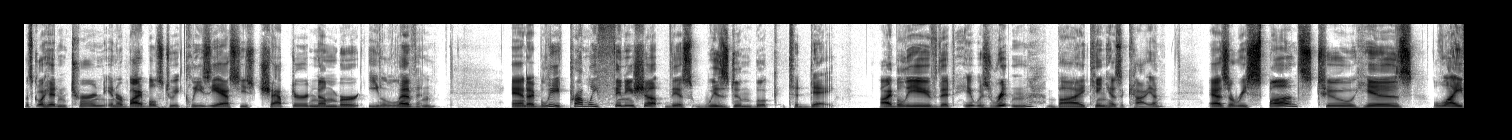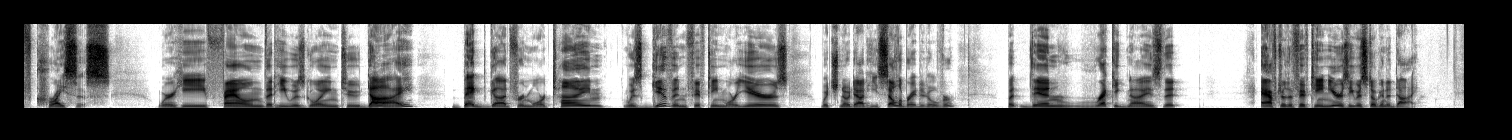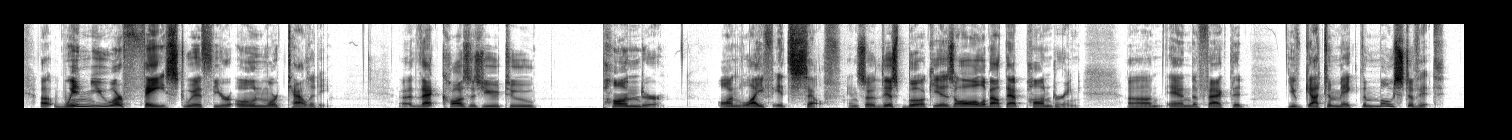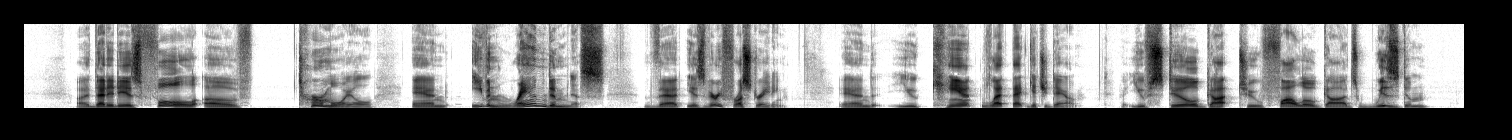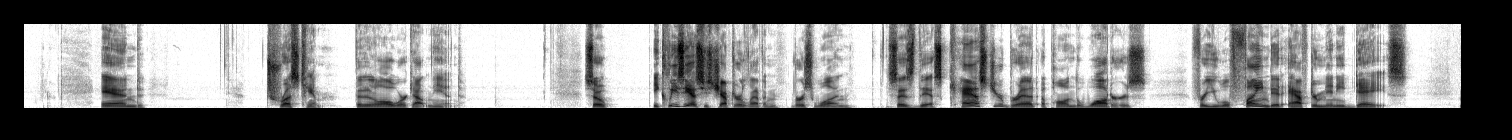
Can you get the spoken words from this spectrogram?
Let's go ahead and turn in our Bibles to Ecclesiastes chapter number 11. And I believe probably finish up this wisdom book today. I believe that it was written by King Hezekiah as a response to his life crisis, where he found that he was going to die, begged God for more time, was given 15 more years, which no doubt he celebrated over but then recognized that after the 15 years, he was still going to die. Uh, when you are faced with your own mortality, uh, that causes you to ponder on life itself. And so this book is all about that pondering um, and the fact that you've got to make the most of it, uh, that it is full of turmoil and even randomness that is very frustrating. And you can't let that get you down. You've still got to follow God's wisdom and trust Him that it'll all work out in the end. So, Ecclesiastes chapter 11, verse 1 says this Cast your bread upon the waters, for you will find it after many days.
